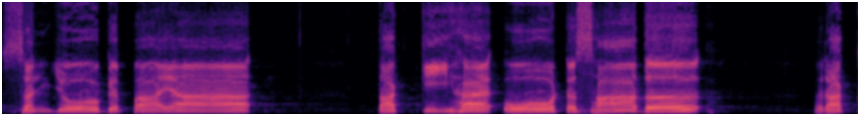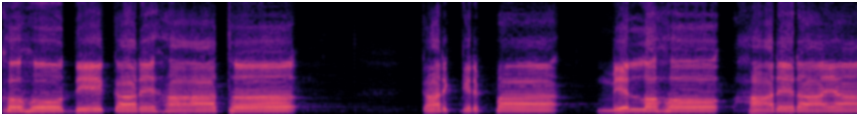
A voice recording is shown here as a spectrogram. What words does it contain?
ਸੰਜੋਗ ਪਾਇਆ, ਤਾਕੀ ਹੈ ਓਟ ਸਾਧ ਰੱਖੋ ਦੇ ਕਰ ਹਾਥ ਕਰ ਕਿਰਪਾ ਮਿਲਹੁ ਹਰਿ ਰਾਇਆ।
